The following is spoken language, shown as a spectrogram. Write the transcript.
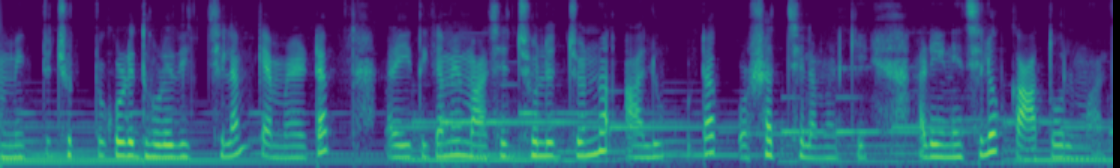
আমি একটু ছোট্ট করে ধরে দিচ্ছিলাম ক্যামেরাটা। আর এইদিকে আমি মাছের ঝোলের জন্য আলুটা কষাচ্ছিলাম আর কি, আর এনেছিল কাতল মাছ।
